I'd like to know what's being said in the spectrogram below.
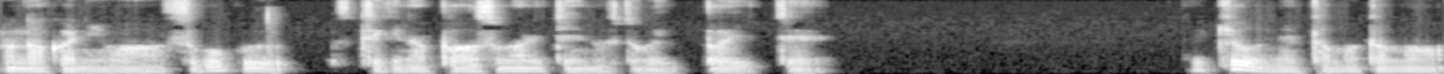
の中には、すごく素敵なパーソナリティの人がいっぱいいて、で今日ね、たまたま、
